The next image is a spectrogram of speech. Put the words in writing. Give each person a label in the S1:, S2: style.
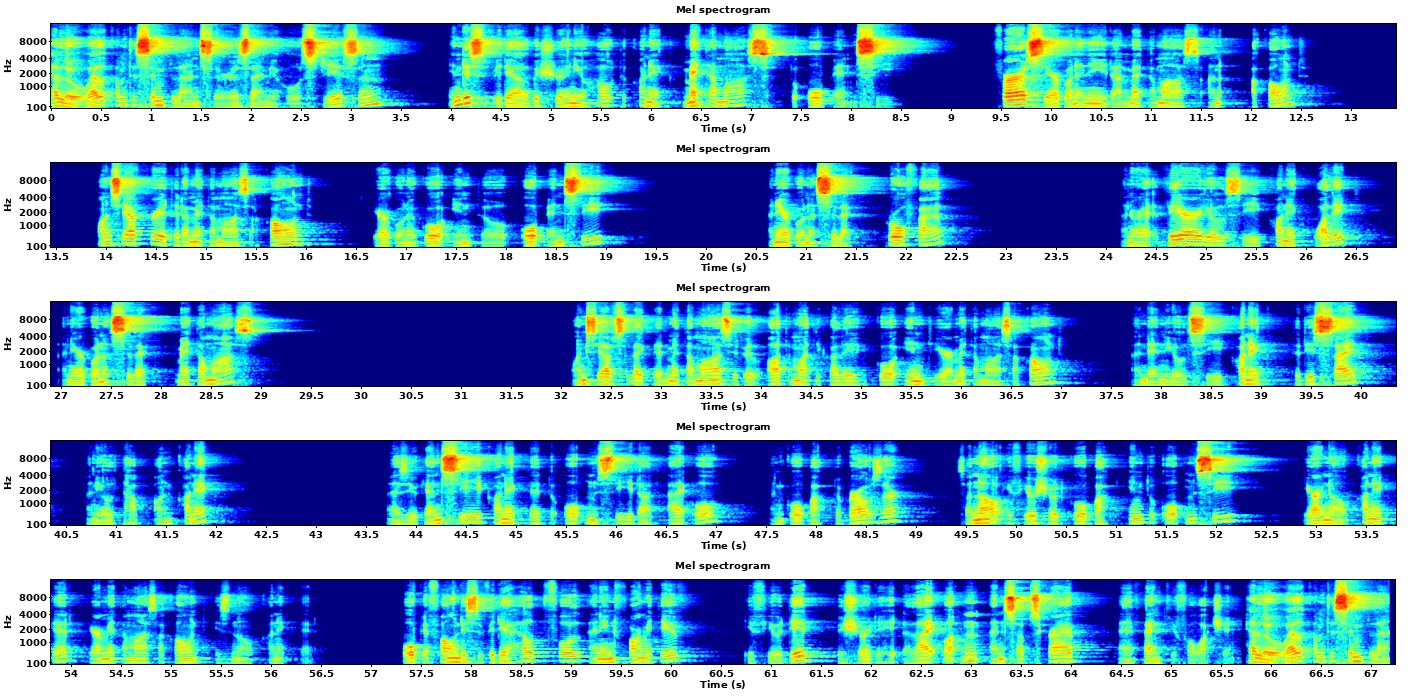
S1: Hello, welcome to Simple Answers. I'm your host Jason. In this video, I'll be showing you how to connect MetaMask to OpenSea. First, you're going to need a MetaMask account. Once you have created a MetaMask account, you're going to go into OpenSea and you're going to select Profile. And right there, you'll see Connect Wallet and you're going to select MetaMask Once you have selected MetaMask, it will automatically go into your MetaMask account and then you'll see connect to this site and you'll tap on connect. As you can see, connected to OpenSea.io and go back to browser. So now if you should go back into OpenSea, you are now connected. Your MetaMask account is now connected. Hope you found this video helpful and informative. If you did, be sure to hit the like button and subscribe and thank you for watching. Hello, welcome to Simple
